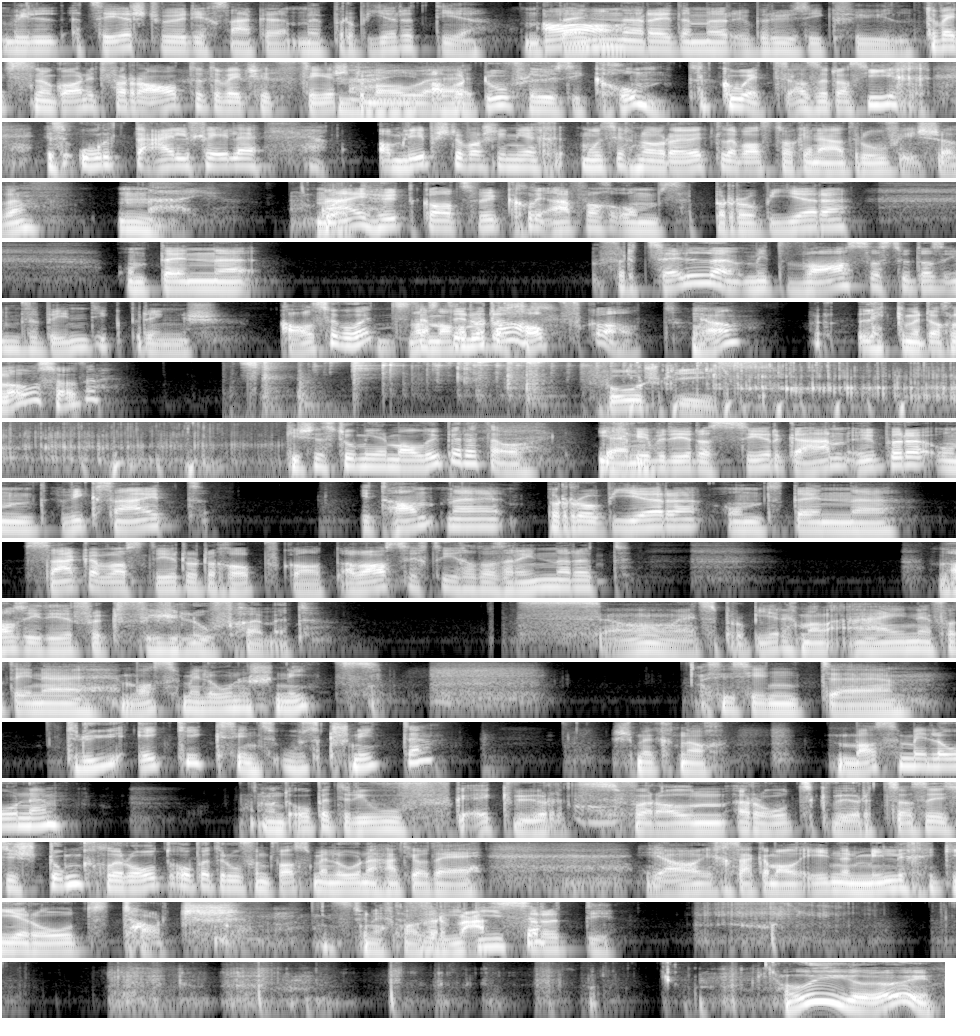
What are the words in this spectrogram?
Weil zuerst würde ich sagen, wir probieren die. Und Ah. dann reden wir über unsere Gefühle. Du willst es noch gar nicht verraten, du willst jetzt das erste Nein, Mal... äh, aber die Auflösung kommt. Gut, also dass ich ein Urteil fälle, am liebsten wahrscheinlich muss ich noch röteln, was da genau drauf ist, oder? Nein. Nein, heute geht es wirklich einfach ums Probieren. Und dann äh, erzählen, mit was dass du das in Verbindung bringst. Also gut, dann Was machen dir wir durch den das. Kopf geht. Ja, legen wir doch los, oder? Vorspeis. Gibst es du mir mal über da? Ich Gerne. gebe dir das sehr gern über und wie gesagt, in die Hand nehmen, probieren und dann äh, sagen, was dir durch den Kopf geht. An was sich dich an das erinnert, was in dir für Gefühle aufkommen. So, jetzt probiere ich mal einen von diesen Wassermelonenschnitz. Sie sind äh, dreieckig, sind ausgeschnitten. Schmeckt nach Wassermelone. Und oben drauf G- Gewürz, vor allem rotes Gewürz. Also es ist dunkelrot oben drauf und Wassermelone hat ja den, ja, ich sage mal, eher milchige rot Touch. Jetzt tue ich mal. Verwässerte. Ui, ui.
